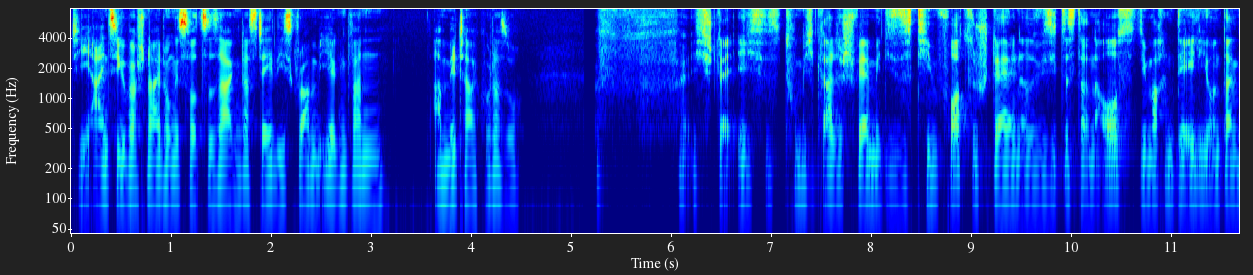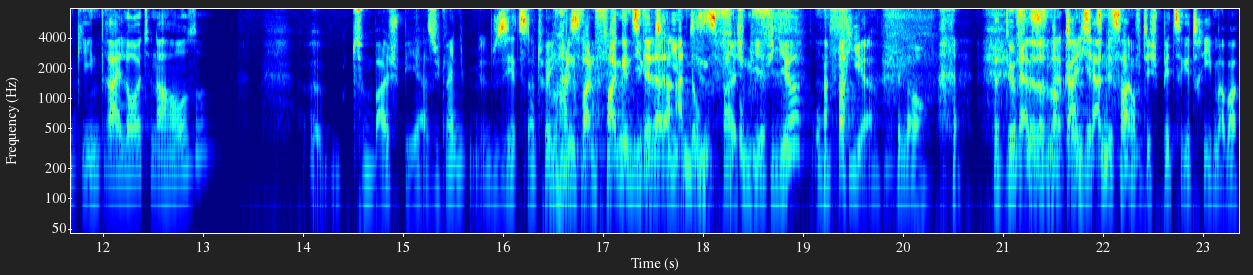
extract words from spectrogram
die einzige Überschneidung ist sozusagen das Daily Scrum irgendwann am Mittag oder so? Ich, stell, ich es tue mich gerade schwer, mir dieses Team vorzustellen. Also wie sieht es dann aus? Die machen Daily und dann gehen drei Leute nach Hause? Äh, zum Beispiel. Also ich meine, das ist jetzt natürlich. Wann, wann fangen die denn an? Um, um vier? Um vier, genau. Da dürfen das, das noch gar nicht ein bisschen auf die Spitze getrieben, aber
